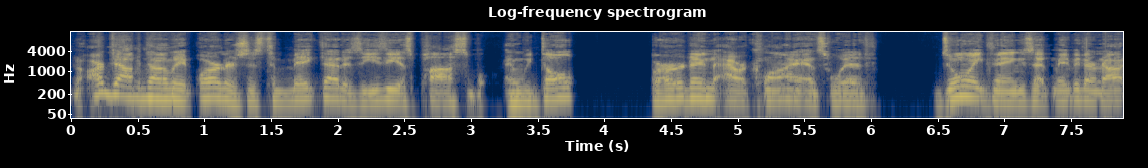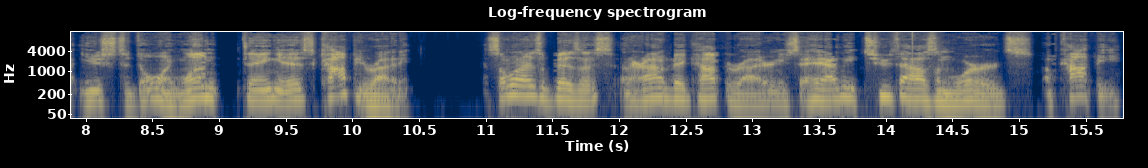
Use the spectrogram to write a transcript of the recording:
And our job at DMN8 Partners is to make that as easy as possible. And we don't burden our clients with doing things that maybe they're not used to doing. One thing is copywriting someone has a business and they're not a big copywriter, and you say, Hey, I need 2,000 words of copy,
